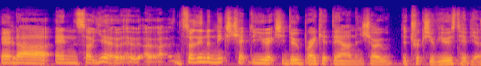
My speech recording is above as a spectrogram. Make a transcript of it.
And, uh, and so, yeah. Uh, uh, so then the next chapter, you actually do break it down and show the tricks you've used, have you?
